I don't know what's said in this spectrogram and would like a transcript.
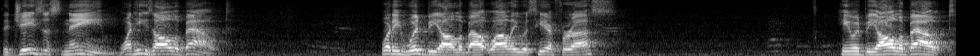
that Jesus' name, what he's all about, what he would be all about while he was here for us he would be all about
